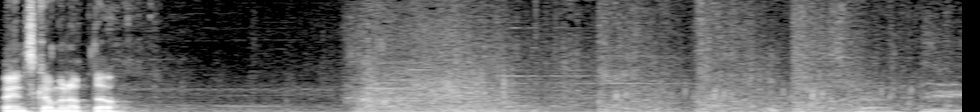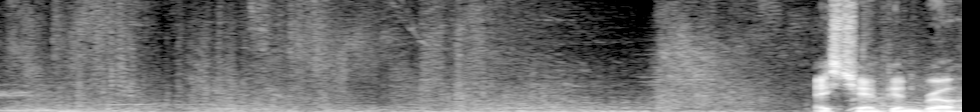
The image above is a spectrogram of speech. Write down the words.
Plan's coming up though. Nice champion, bro.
